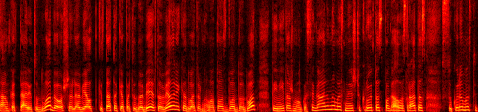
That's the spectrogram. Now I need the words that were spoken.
tam, kad pereitų duobę, o šalia vėl kita tokia pati duobė ir tau vėl reikia duoti ir nuolatos duoti, duoti, duoti, tai nei tas žmogus įgalinamas, nei iš tikrųjų tas pagalbos ratas sukūrimas, tai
